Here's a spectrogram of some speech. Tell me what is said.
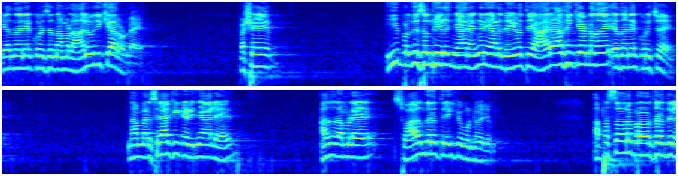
എന്നതിനെക്കുറിച്ച് നമ്മൾ ആലോചിക്കാറുണ്ട്. പക്ഷേ ഈ പ്രതിസന്ധിയിൽ ഞാൻ എങ്ങനെയാണ് ദൈവത്തെ ആരാധിക്കേണ്ടത് എന്നതിനെക്കുറിച്ച് നാം മനസ്സിലാക്കി കഴിഞ്ഞാൽ അത് നമ്മളെ സ്വാതന്ത്ര്യത്തിലേക്ക് കൊണ്ടുവരും. അപ്പസ്തോര പ്രവർത്തനത്തിൽ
